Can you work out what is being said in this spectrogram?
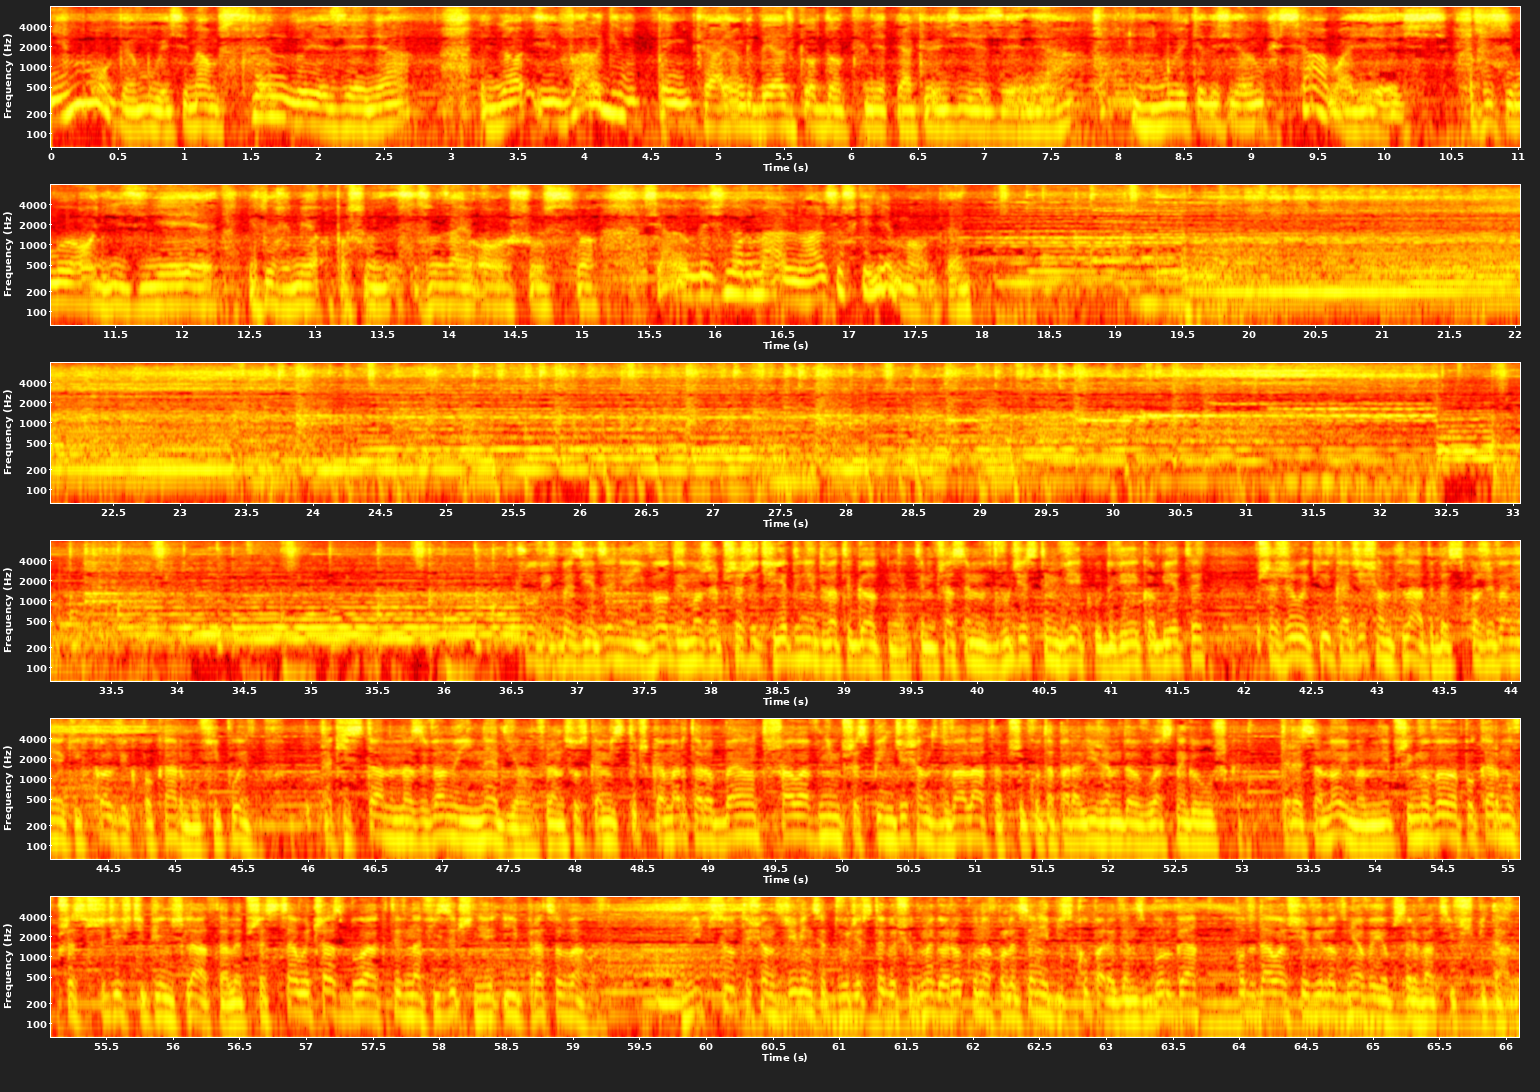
Nie mogę, mówię ci, mam wstręt do jedzenia. No i wargi pękają, gdy ja tylko dotknę jakiegoś jedzenia. Mówię, kiedyś ja bym chciała jeść. Wszyscy mówią, o nic nie je. Niektórzy mnie posądzają o oszustwo. Chciałem być normalną, ale troszkę nie mogę. Bez jedzenia i wody może przeżyć jedynie dwa tygodnie. Tymczasem w XX wieku dwie kobiety przeżyły kilkadziesiąt lat bez spożywania jakichkolwiek pokarmów i płynów. Taki stan nazywamy inedią. Francuska mistyczka Marta Robin trwała w nim przez 52 lata, przykuta paraliżem do własnego łóżka. Teresa Neumann nie przyjmowała pokarmów przez 35 lat, ale przez cały czas była aktywna fizycznie i pracowała. W lipcu 1927 roku na polecenie biskupa Regensburga poddała się wielodniowej obserwacji w szpitalu.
